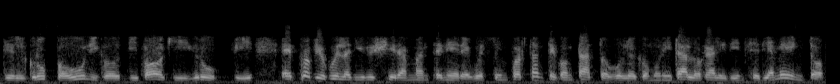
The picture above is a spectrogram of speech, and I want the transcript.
del gruppo unico di pochi gruppi è proprio quella di riuscire a mantenere questo importante contatto con le comunità locali di insediamento,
